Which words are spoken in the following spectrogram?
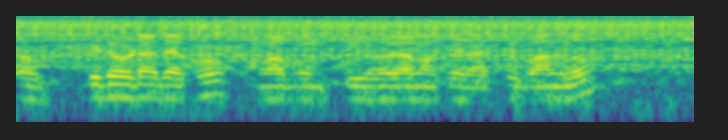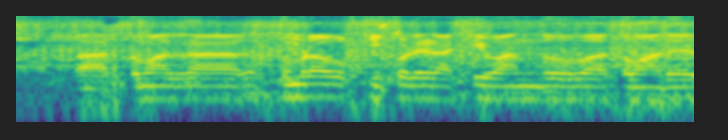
তো ভিডিওটা দেখো আমার বোন কীভাবে আমাকে রাখি বাঁধলো, আর তোমরা, তোমরাও কী করে রাখি বাঁধো বা তোমাদের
